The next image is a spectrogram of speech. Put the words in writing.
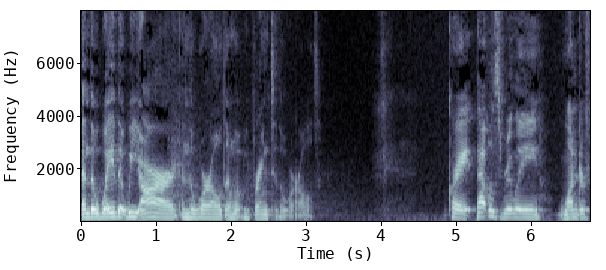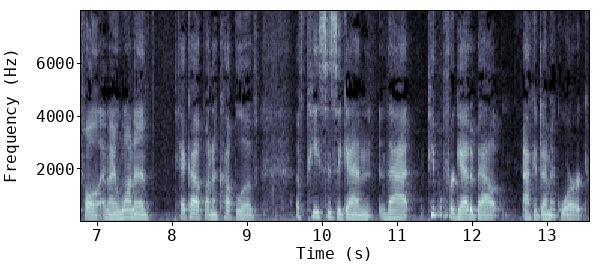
and the way that we are in the world and what we bring to the world. Great. That was really wonderful and I want to pick up on a couple of of pieces again that people forget about academic work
